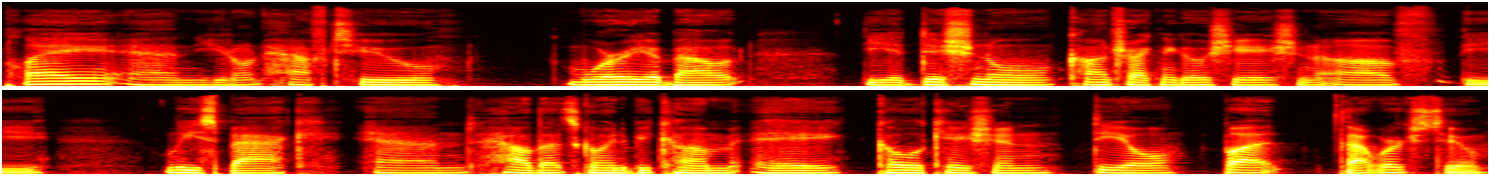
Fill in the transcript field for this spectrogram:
play, and you don't have to worry about the additional contract negotiation of the lease back and how that's going to become a co-location deal, but that works too.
